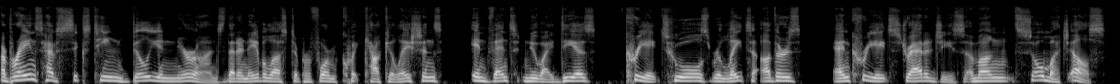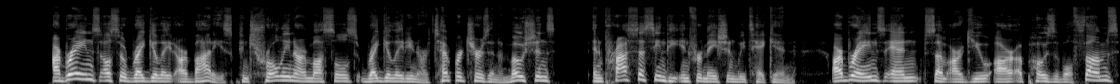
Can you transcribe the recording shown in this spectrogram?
Our brains have 16 billion neurons that enable us to perform quick calculations, invent new ideas, create tools, relate to others, and create strategies, among so much else. Our brains also regulate our bodies, controlling our muscles, regulating our temperatures and emotions, and processing the information we take in. Our brains, and some argue our opposable thumbs,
